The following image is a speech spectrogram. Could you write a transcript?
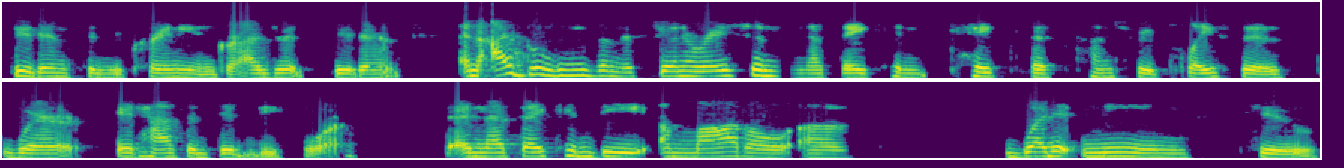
students and Ukrainian graduate students. And I believe in this generation that they can take this country places where it hasn't been before and that they can be a model of what it means to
